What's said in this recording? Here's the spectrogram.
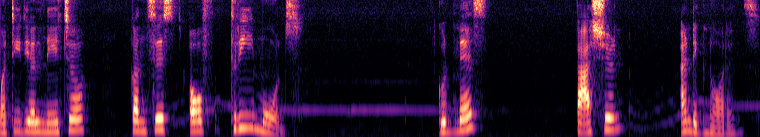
Material nature consists of three modes goodness, passion, and ignorance.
